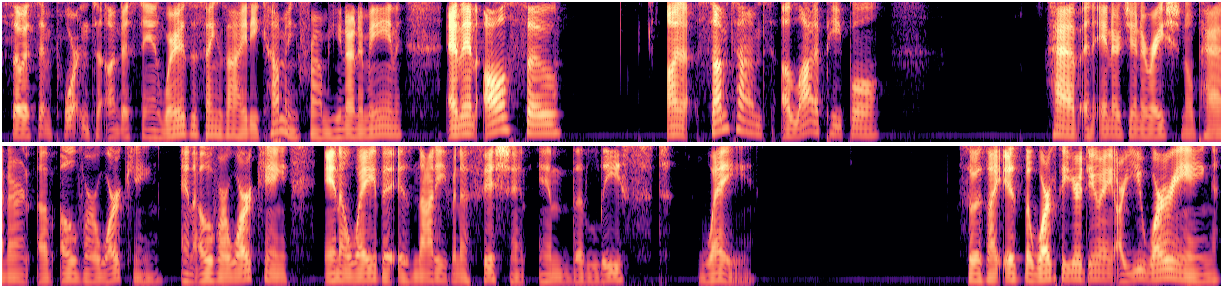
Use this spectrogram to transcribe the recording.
So it's important to understand where is this anxiety coming from, you know what I mean? And then also sometimes a lot of people have an intergenerational pattern of overworking and overworking in a way that is not even efficient in the least way. So it's like, is the work that you're doing, are you worrying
